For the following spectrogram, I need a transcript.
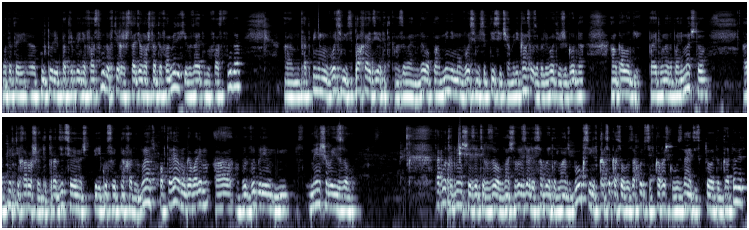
вот этой э, культуре потребления фастфуда в тех же стадионах Штатов Америки, из-за этого фастфуда э, как минимум 80, плохая диета, так называемая, да, минимум 80 тысяч американцев заболевают ежегодно онкологией. Поэтому надо понимать, что отнюдь не хорошая. Это традиция значит, перекусывать на ходу. Но я повторяю, мы говорим о выборе меньшего из зол. Так вот, меньше из этих зол, значит, вы взяли с собой этот ланчбокс, или в конце концов вы заходите в кафешку, вы знаете, кто это готовит,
